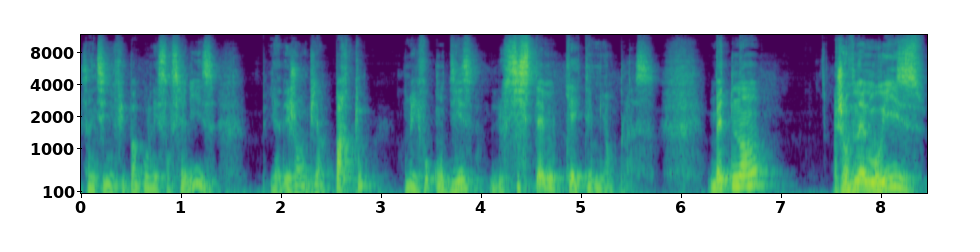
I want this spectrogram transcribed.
Ça ne signifie pas qu'on essentialise. Il y a des gens bien partout, mais il faut qu'on dise le système qui a été mis en place. Maintenant, Jovenel Moïse,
